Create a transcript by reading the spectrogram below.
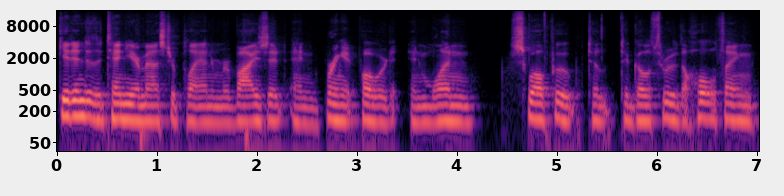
get into the 10-year master plan and revise it and bring it forward in one swell poop to, to go through the whole thing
